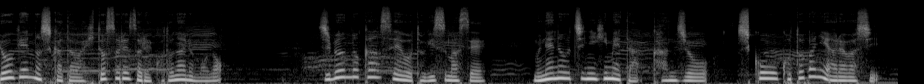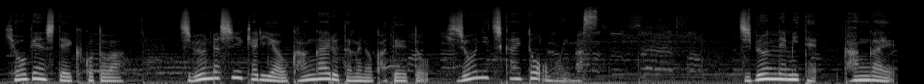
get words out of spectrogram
表現の仕方は人それぞれ異なるもの。自分の感性を研ぎ澄ませ胸の内に秘めた感情思考を言葉に表し表現していくことは自分らしいキャリアを考えるための過程と非常に近いと思います。自分で見て考え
